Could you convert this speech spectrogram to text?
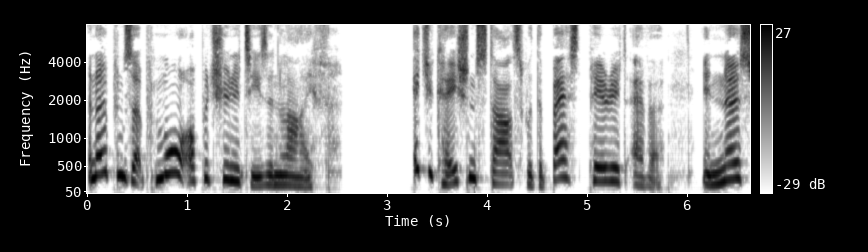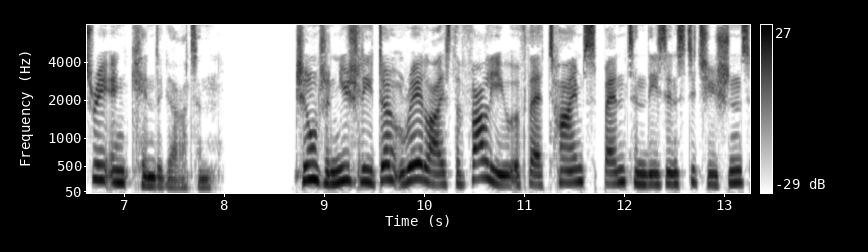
and opens up more opportunities in life. Education starts with the best period ever, in nursery and kindergarten. Children usually don't realize the value of their time spent in these institutions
